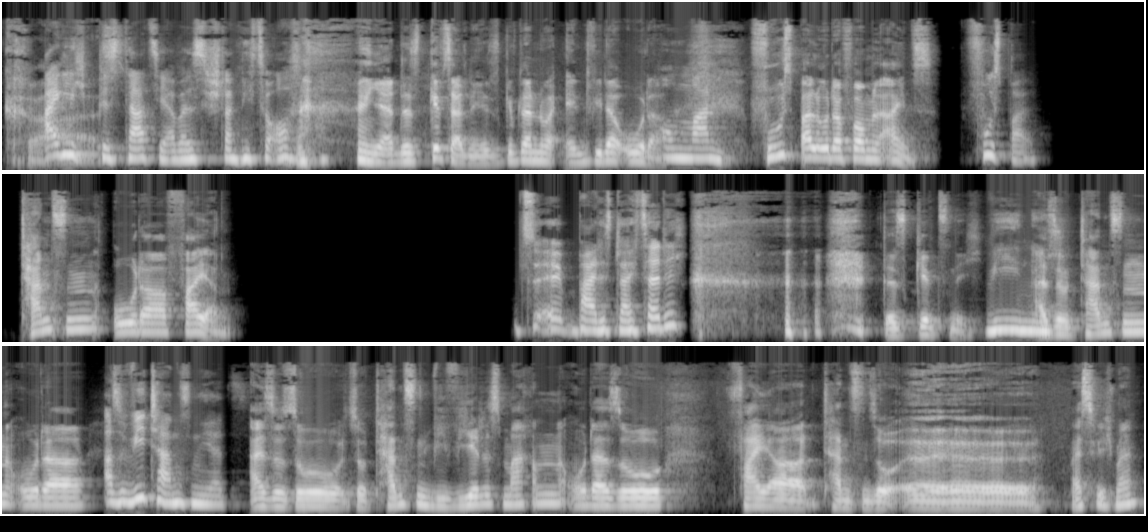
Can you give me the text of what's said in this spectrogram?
Krass. Eigentlich Pistazie, aber das stand nicht so aus. ja, das gibt's halt nicht. Es gibt dann nur entweder oder. Oh Mann. Fußball oder Formel 1, Fußball. Tanzen oder Feiern. Äh, Beides gleichzeitig? Das gibt's nicht. Wie nicht? Also tanzen oder Also wie tanzen jetzt? Also so, so tanzen, wie wir das machen, oder so Feiertanzen, so, äh, weißt du, wie ich meine?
